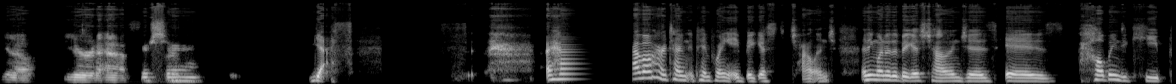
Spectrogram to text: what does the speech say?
you know, year and a half. For sure. Yes. I have a hard time pinpointing a biggest challenge. I think one of the biggest challenges is helping to keep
